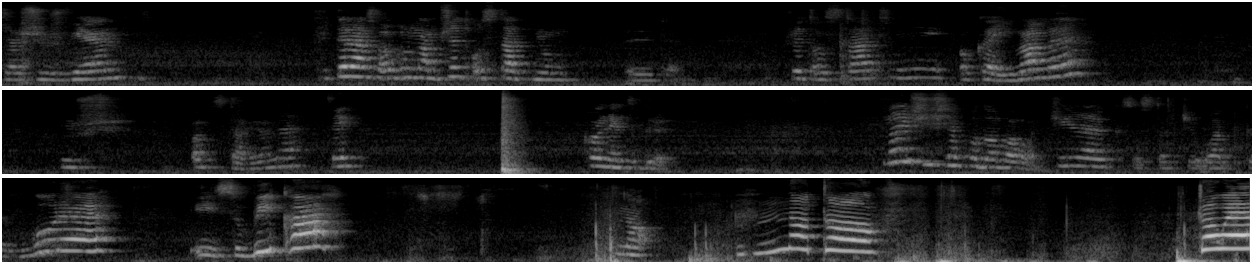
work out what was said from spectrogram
Chociaż już wiem. I teraz oglądam przedostatnią. Y, ten. Przedostatni. Okej, mamy. Już odstawione. Cyk. Koniec gry. No jeśli się podobał odcinek, zostawcie łapkę w górę i subika. No. No to czołem.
